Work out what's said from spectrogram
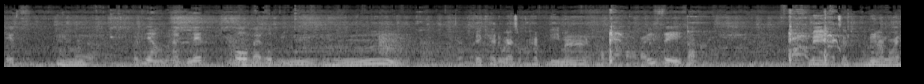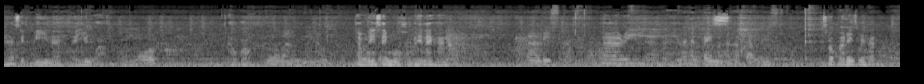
เอ็กซ์อืมกระเทียมอัดเม็ดโปรไบโอติกอืมอืมเด็กแคร์ดูแลสุขภาพดีมากวิซีค่ะ แม่อาจจะรุ่นละร้อยห้าสิบปีนะ อายุอะโอ้เอาก่อนเมื่อว่างไม่เอาแต่วันนี้ใส่หมวกของประเทศอะไรคะ ปารีสค่ะ ปารีสว่าท่านไปมาค่ะปารีสชอบปารีสไหมคะถ้า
